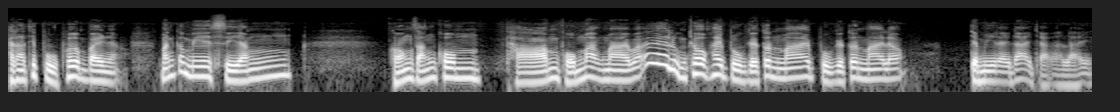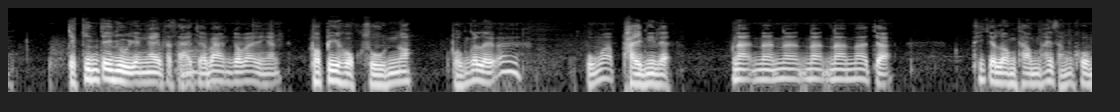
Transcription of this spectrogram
ขณะที่ปลูกเพิ่มไปเนี่ย มันก็มีเสียงของสังคม ถามผมมากมายว่าเอ้ลุงโชคให้ปลูกแต่ต้นไม้ ปลูกแต่ต้นไม้แล้ว จะมีไรายได้จากอะไร จะกินจะอยู่ยังไงภาษาชาวบ้านก็ว่าอย่างนั้น พอปี60เนาะผมก็เลยเอยผมว่าไผ่นี่แหละน่าน่าน่าน่าน่าน่าจะที่จะลองทำให้สังคม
